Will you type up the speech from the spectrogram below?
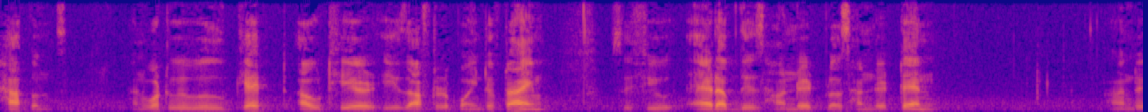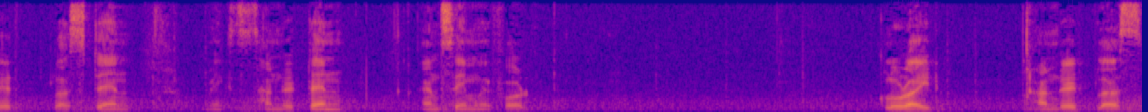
happens and what we will get out here is after a point of time. So, if you add up this 100 plus 110, 100 plus 10 makes 110 and same way for chloride 100 plus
